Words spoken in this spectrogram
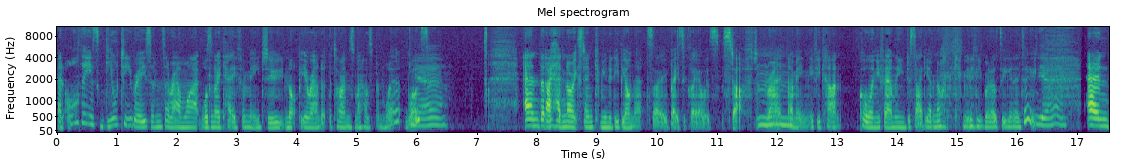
And all these guilty reasons around why it wasn't okay for me to not be around at the times my husband were, was, Yeah. and that I had no extended community beyond that. So basically, I was stuffed, right? Mm. I mean, if you can't call on your family, you decide you have no other community, what else are you going to do? Yeah. and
